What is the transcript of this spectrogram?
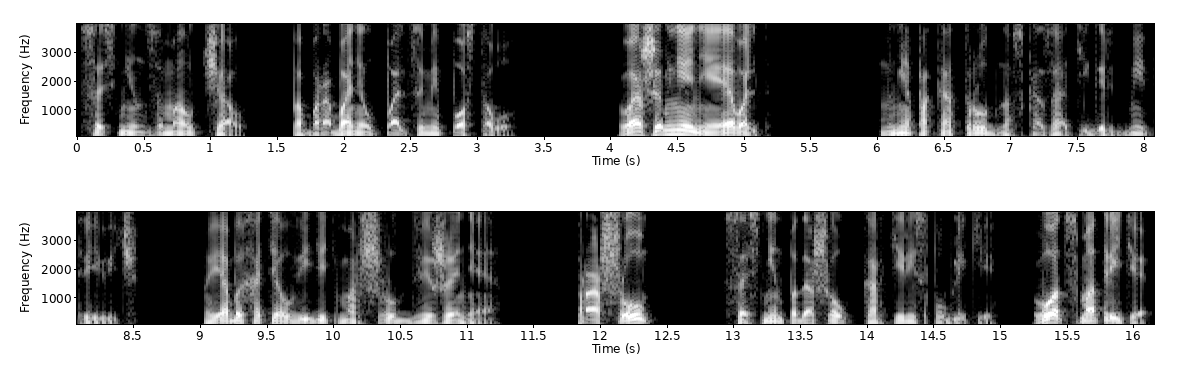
Соснин замолчал, побарабанил пальцами по столу. «Ваше мнение, Эвальд?» «Мне пока трудно сказать, Игорь Дмитриевич. Но я бы хотел видеть маршрут движения. «Прошу». Соснин подошел к карте республики. «Вот, смотрите».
